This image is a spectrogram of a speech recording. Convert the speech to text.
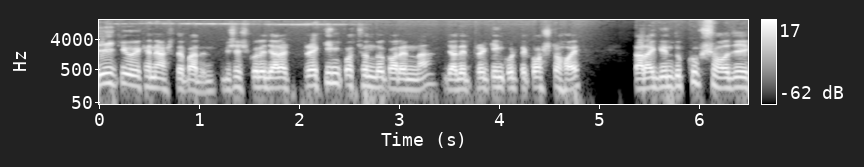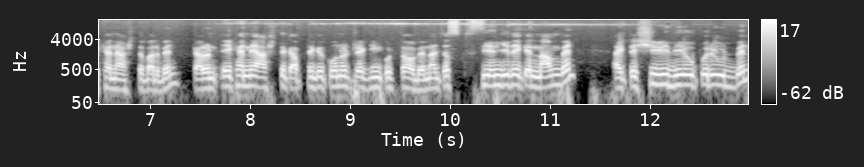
যেই কেউ এখানে আসতে পারেন। বিশেষ করে যারা ট্রেকিং পছন্দ করেন না, যাদের ট্রেকিং করতে কষ্ট হয়, তারা কিন্তু খুব সহজে এখানে আসতে পারবেন। কারণ এখানে আসতে আপনাকে কোনো ট্রেকিং করতে হবে না জাস্ট সিএনজি থেকে নামবেন, একটা সিঁড়ি দিয়ে উপরে উঠবেন,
